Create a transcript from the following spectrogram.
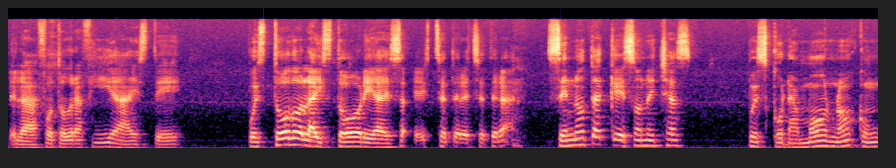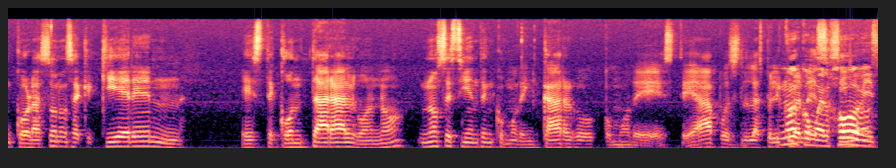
la fotografía, este, pues toda la historia, etcétera, etcétera, se nota que son hechas pues con amor, ¿no? Con corazón, o sea, que quieren este, contar algo, ¿no? No se sienten como de encargo, como de, este, ah, pues las películas... No como el Hobbit.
